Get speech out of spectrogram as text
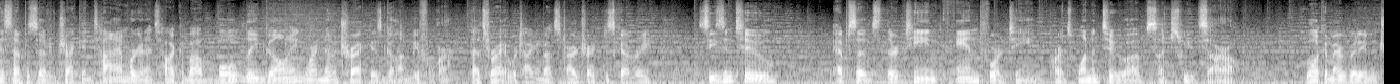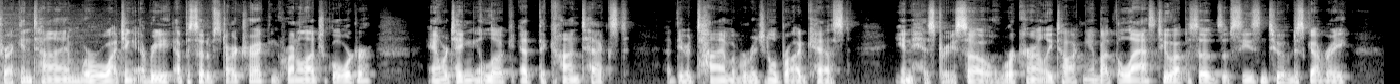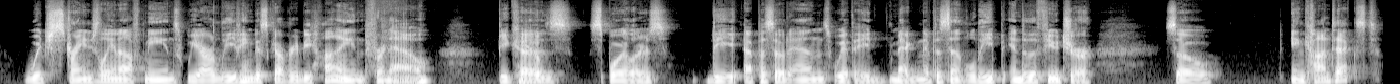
this episode of Trek in Time, we're going to talk about boldly going where no Trek has gone before. That's right, we're talking about Star Trek Discovery, Season 2, Episodes 13 and 14, Parts 1 and 2 of Such Sweet Sorrow. Welcome, everybody, to Trek in Time, where we're watching every episode of Star Trek in chronological order, and we're taking a look at the context at the time of original broadcast in history. So, we're currently talking about the last two episodes of Season 2 of Discovery which strangely enough means we are leaving Discovery behind for now because, yep. spoilers, the episode ends with a magnificent leap into the future. So, in context,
